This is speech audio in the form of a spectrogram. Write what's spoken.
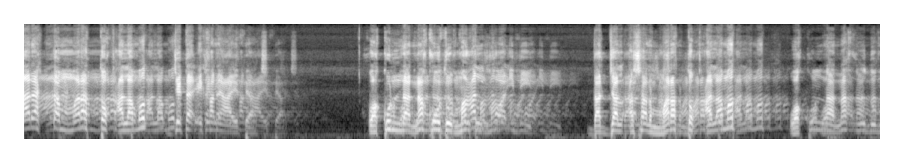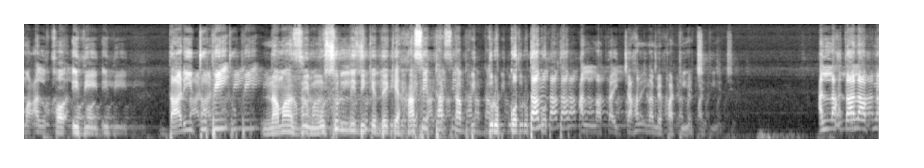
আর একটা মারাত্মক আলামত যেটা এখানে আয়াতে আছে। ওয়াকুন্না নাকুদু মাল খাইদিন দাজ্জাল আসার মারাত্মক আলামত ওয়াকুন্না নাকুদু মাল খাইদিন দাড়ি টুপি নামাজি মুসল্লি দিকে দেখে হাসি ঠাট্টা বিদ্রুপ করতাম, আল্লাহ তাই জাহান্নামে পাঠিয়েছে। আল্লাহ তাআলা আপনি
